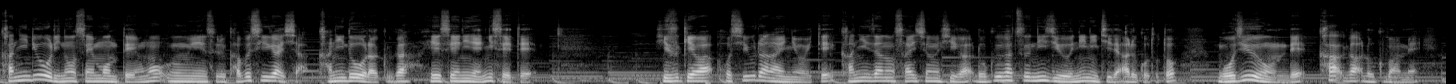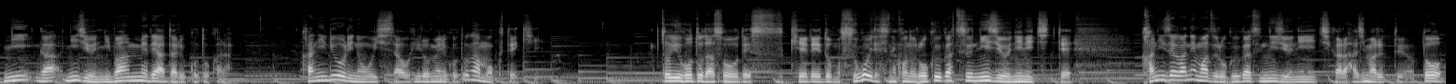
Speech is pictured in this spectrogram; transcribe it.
カニ料理の専門店を運営する株式会社カニ道楽が平成2年に制定。日付は星占いにおいて蟹座の最初の日が6月22日であることと50音で「か」が6番目「に」が22番目であたることからカニ料理の美味しさを広めることが目的。ということだそうですけれどもすごいですね。この6月22日って蟹座がねまず6月22日から始まるっていうのと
